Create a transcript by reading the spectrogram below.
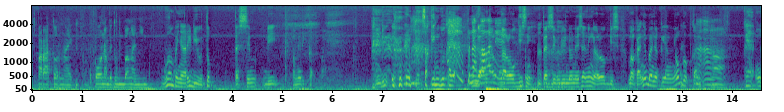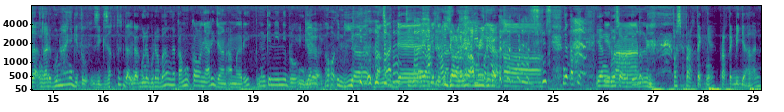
separator naik pohon sampai tumbang anjing. gue sampai nyari di YouTube tes sim di Amerika jadi saking gue kayak ini nggak- Penasaran ya? nggak logis nih tes sim di Indonesia nih nggak logis makanya banyak yang nyogok kan Nah, kayak nggak nggak ada gunanya gitu. Zigzag tuh nggak nggak guna-guna banget. Kamu kalau nyari jangan Amerika, mungkin ini bro. India. Jangan- oh, oh, India, Bangladesh, Cina, gitu kan. jalanannya rame Tipe juga. ya? Eh, Nggak, tapi yang gue sorotin tuh pas prakteknya praktek di jalan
